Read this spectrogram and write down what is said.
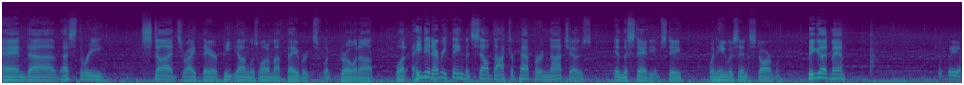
And uh, that's three studs right there. Pete Young was one of my favorites when, growing up. What he did everything but sell Dr Pepper and nachos in the stadium, Steve, when he was in Starman. Be good, man. We'll see you.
